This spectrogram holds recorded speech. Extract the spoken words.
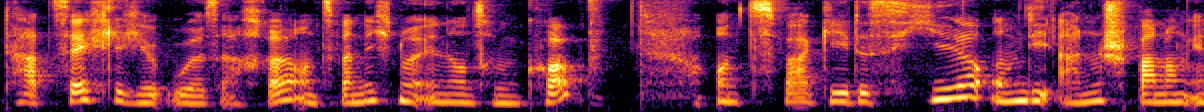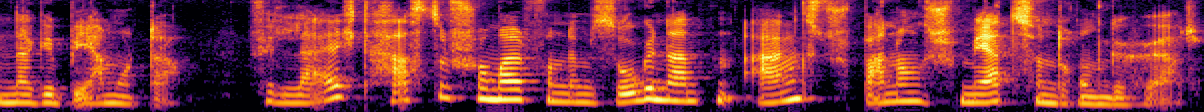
tatsächliche Ursache, und zwar nicht nur in unserem Kopf. Und zwar geht es hier um die Anspannung in der Gebärmutter. Vielleicht hast du schon mal von dem sogenannten Angst-Spannungs-Schmerz-Syndrom gehört.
